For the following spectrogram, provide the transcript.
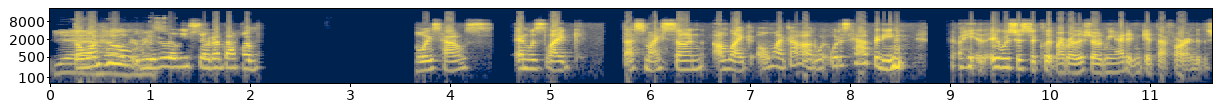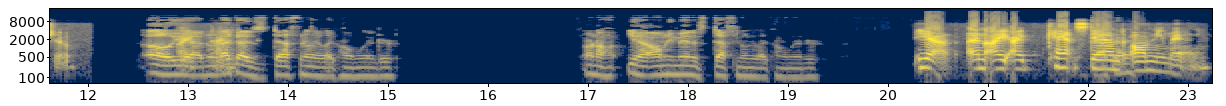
Yeah, the one no, who literally showed up at the boy's house and was like, "That's my son." I'm like, "Oh my god, what what is happening?" It was just a clip my brother showed me. I didn't get that far into the show. Oh yeah, I- no, I- that guy's definitely like Homelander. Or no, yeah, Omni Man is definitely like Homelander. Yeah, and I I can't stand? Omni Man.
